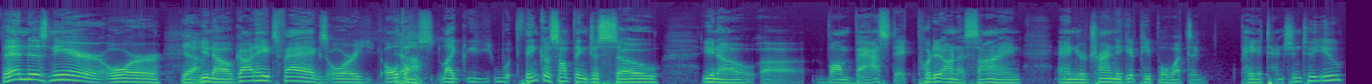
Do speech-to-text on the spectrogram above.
The end is near, or Yeah. you know, God hates fags, or all Yeah. those. Like, think of something just so, you know, uh, bombastic. Put it on a sign, and you're trying to get people what to pay attention to you,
